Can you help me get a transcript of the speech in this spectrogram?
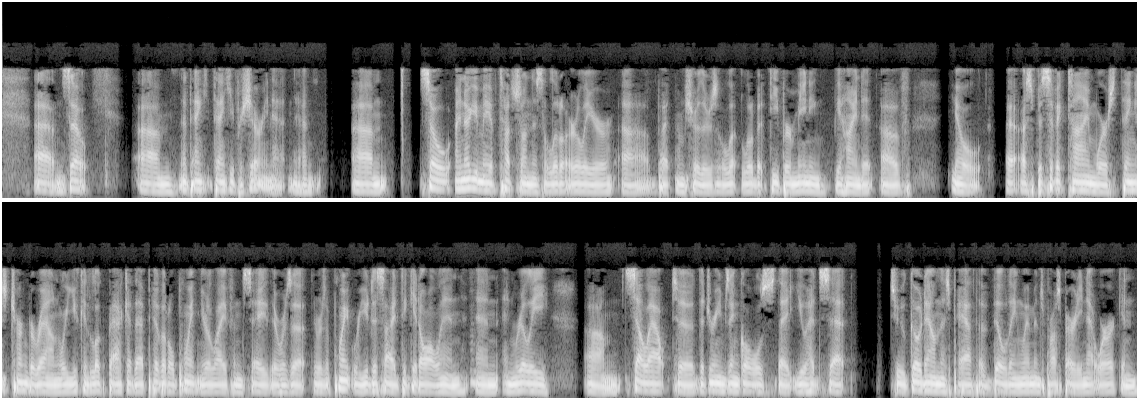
um, so, um, and thank you, thank you for sharing that. And, um, so I know you may have touched on this a little earlier, uh, but I'm sure there's a l- little bit deeper meaning behind it. Of you know a, a specific time where things turned around, where you can look back at that pivotal point in your life and say there was a there was a point where you decided to get all in mm-hmm. and and really um, sell out to the dreams and goals that you had set to go down this path of building Women's Prosperity Network and,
